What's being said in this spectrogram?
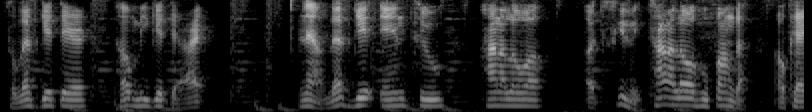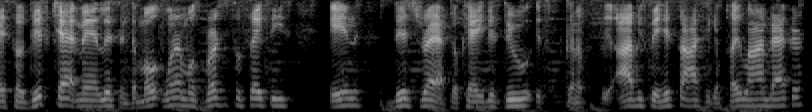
So let's get there. Help me get there, all right? Now, let's get into Hanaloa, uh, excuse me, Tanaloa Hufanga. Okay, so this cat, man, listen, the most one of the most versatile safeties in this draft. Okay, this dude is gonna obviously his size. He can play linebacker.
